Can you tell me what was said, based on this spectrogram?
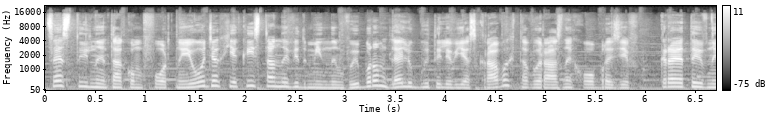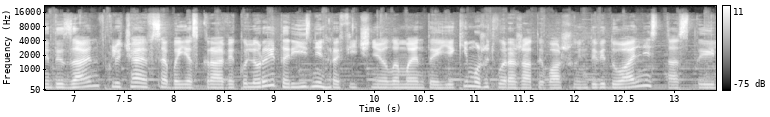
Це стильний та комфортний одяг, який стане відмінним вибором для любителів яскравих та виразних образів. Креативний дизайн включає в себе яскраві кольори та різні графічні елементи, які можуть виражати вашу індивідуальність та стиль.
